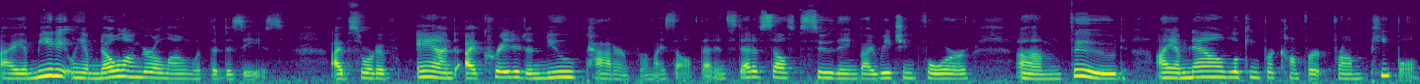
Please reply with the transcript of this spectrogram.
I immediately am no longer alone with the disease. I've sort of, and I've created a new pattern for myself that instead of self soothing by reaching for um, food, I am now looking for comfort from people.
